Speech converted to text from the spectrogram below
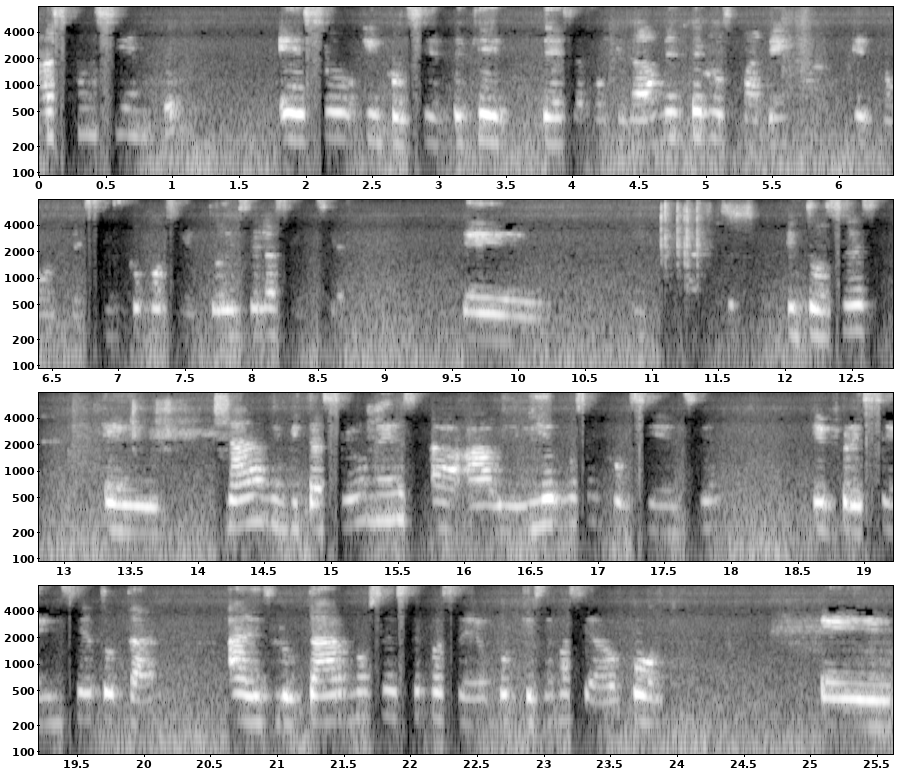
más consciente eso inconsciente que desafortunadamente nos maneja el 95% dice la ciencia. Eh, entonces, eh, nada, mi invitación es a, vivirnos en conciencia, en presencia total, a disfrutarnos este paseo porque es demasiado corto. Eh,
